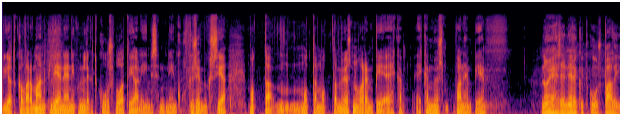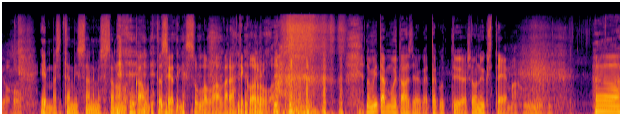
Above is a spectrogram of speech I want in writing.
jotka varmaan nyt lienee niin kuin 46-vuotiaan ihmisen niin kuin kysymyksiä, mutta, mutta mutta, mutta myös nuorempien, ehkä, ehkä myös vanhempien. No eihän se 46 paljon ole. En mä sitä missään nimessä sanonutkaan, mutta se jotenkin sulla vaan värähti korvaan. no mitä muita asioita kuin työ? Se on yksi teema. Öö,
